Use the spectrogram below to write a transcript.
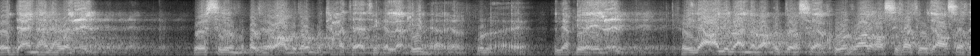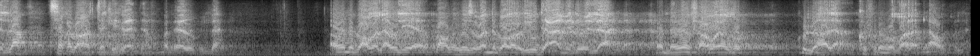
ويدعي أنها له العلم. ويستلم بقوله واعبد ربك حتى يأتيك اليقين يقول اليقين أي العلم. فإذا علم أن ما قدر سيكون وألغى صفاته وجعل صفات الله سقط عنه التكليف عندهم والعياذ بالله. أو أن بعض الأولياء بعضهم يزعم أن بعض يدعى من دون الله وأنه ينفع ويضر. كل هذا كفر وضلال نعوذ بالله.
